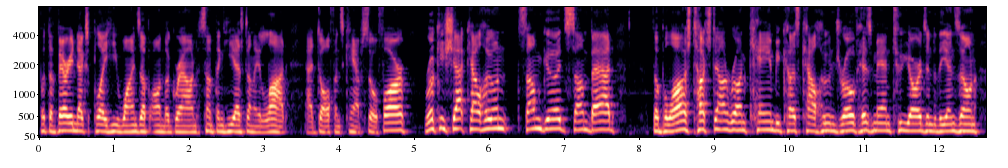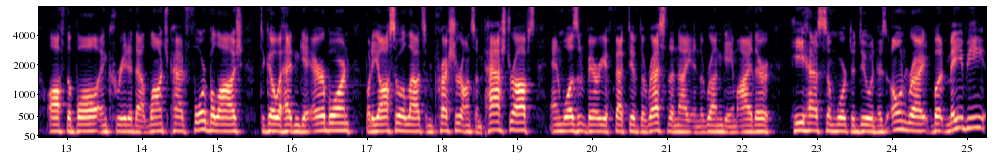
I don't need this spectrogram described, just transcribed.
but the very next play he winds up on the ground, something he has done a lot at Dolphins camp so far. Rookie Shaq Calhoun, some good, some bad. The Ballage touchdown run came because Calhoun drove his man two yards into the end zone off the ball and created that launch pad for Ballage to go ahead and get airborne, but he also allowed some pressure on some pass drops and wasn't very effective the rest of the night in the run game either. He has some work to do in his own right, but maybe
